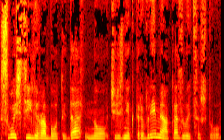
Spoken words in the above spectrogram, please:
свой стиль работы, да, но через некоторое время оказывается, что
